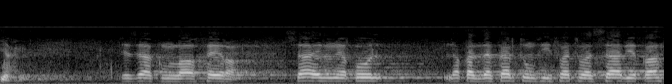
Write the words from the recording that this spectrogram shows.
نعم. جزاكم الله خيرا. سائل يقول لقد ذكرتم في فتوى سابقة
